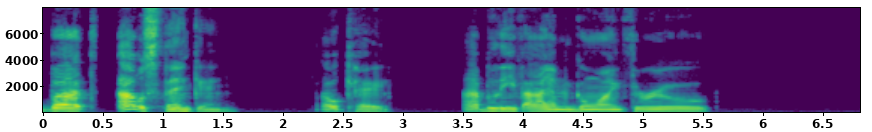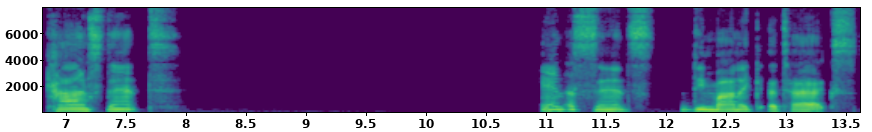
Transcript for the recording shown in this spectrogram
But I was thinking, okay, I believe I am going through constant in a sense, demonic attacks.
